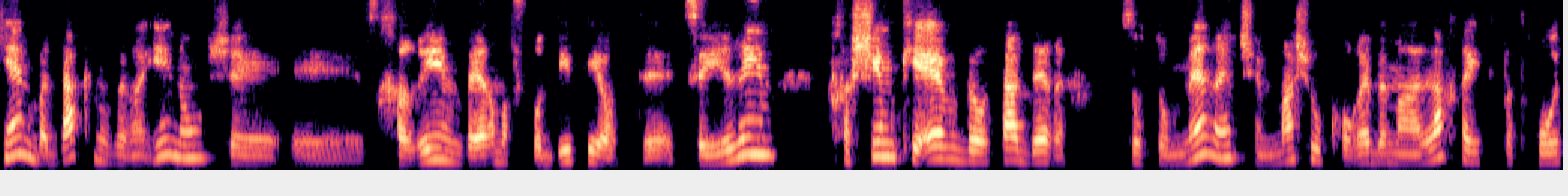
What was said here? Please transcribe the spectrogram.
כן בדקנו וראינו שזכרים והרמפרודיטיות צעירים חשים כאב באותה דרך. זאת אומרת שמשהו קורה במהלך ההתפתחות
